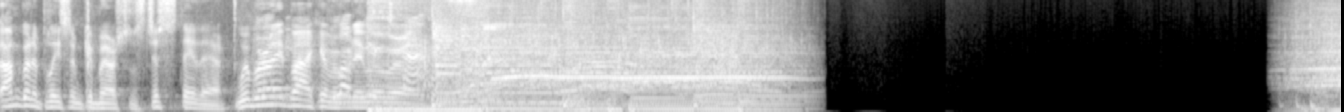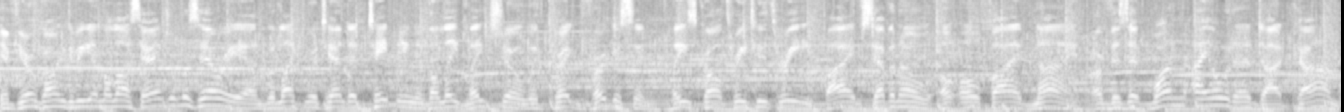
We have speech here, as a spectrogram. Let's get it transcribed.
I'm going to play some commercials. Just stay there. We'll be right back, everybody. We'll be right tats. If you're going to be in the Los Angeles area and would like to attend a taping of The Late Late Show with Craig Ferguson, please call 323 570 0059 or visit oneiota.com.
